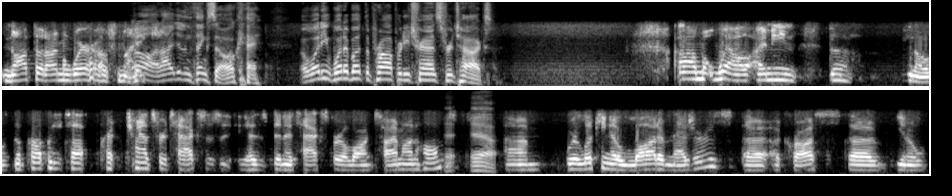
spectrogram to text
Not that I'm aware of, Mike. No, and I didn't think so. Okay. What do you, what about the property transfer tax? Um, well, I mean, the you know the property ta- transfer tax is, has been a tax for a long time on homes. Yeah. Um, we're looking at a lot of measures uh, across, uh, you know,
